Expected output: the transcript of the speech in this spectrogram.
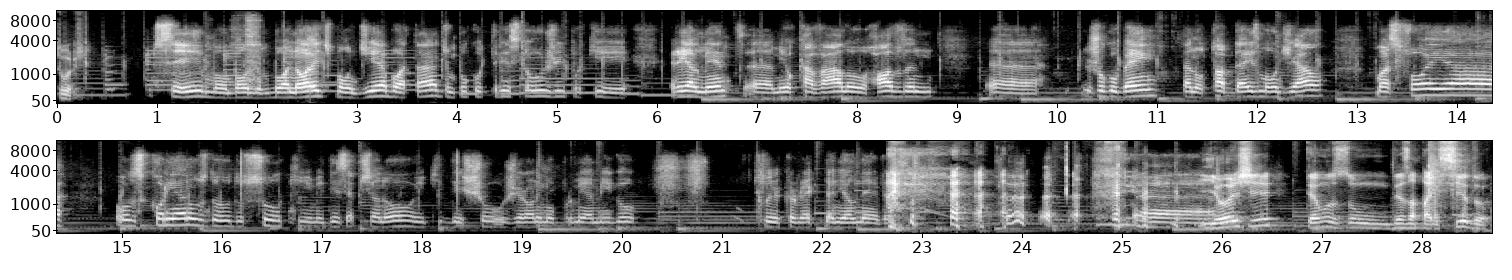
Tour. Sim, bom, bom, boa noite, bom dia, boa tarde. Um pouco triste hoje porque realmente uh, meu cavalo Hovland uh, jogou bem, está no top 10 mundial, mas foi uh, os coreanos do, do sul que me decepcionou e que deixou o Jerônimo para meu amigo Clear Correct Daniel Neves. e hoje temos um desaparecido,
